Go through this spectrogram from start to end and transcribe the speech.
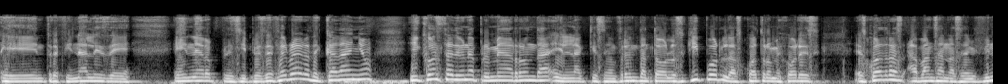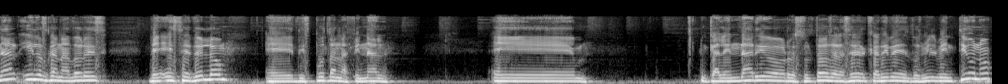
entre finales de enero, principios de febrero de cada año y consta de una primera ronda en la que se enfrentan todos los equipos, las cuatro mejores escuadras avanzan a semifinal y los ganadores de ese duelo eh, disputan la final. Eh, calendario, resultados de la Serie del Caribe del 2021.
